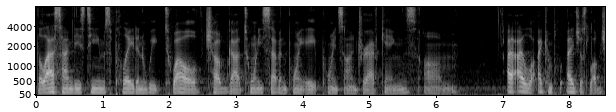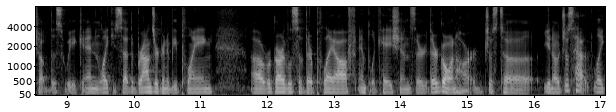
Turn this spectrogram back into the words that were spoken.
The last time these teams played in Week 12, Chubb got 27.8 points on DraftKings. Um, I I, I, compl- I just love Chubb this week, and like you said, the Browns are going to be playing uh, regardless of their playoff implications. They're they're going hard just to you know just have like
